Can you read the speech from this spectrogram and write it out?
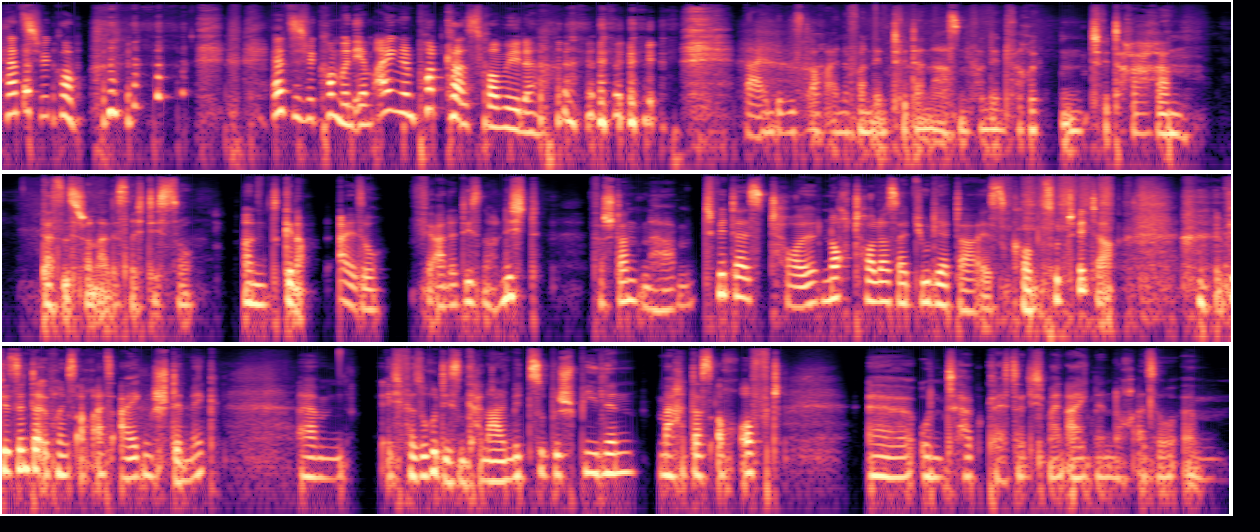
Herzlich willkommen. Herzlich willkommen in Ihrem eigenen Podcast, Frau Meder. Nein, du bist auch eine von den Twitter-Nasen, von den verrückten Twitterern. Das ist schon alles richtig so. Und genau, also für alle, die es noch nicht verstanden haben. Twitter ist toll, noch toller, seit Julia da ist. Kommt zu Twitter. Wir sind da übrigens auch als eigenstimmig. Ähm, ich versuche diesen Kanal mitzubespielen, mache das auch oft äh, und habe gleichzeitig meinen eigenen noch. Also ähm,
